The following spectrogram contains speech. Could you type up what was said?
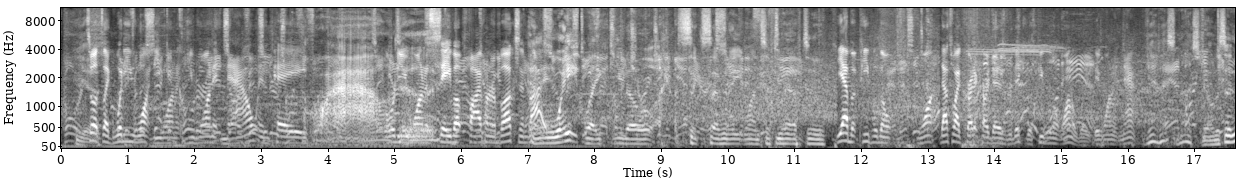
for it. So it's like, what do you want? Do you want it? Do you want it now and pay, Wow. or do you want to save up five hundred bucks and buy it? wait like you know six, seven, eight months if you have to. Yeah, but people don't want. That's why credit card debt is ridiculous. People don't want to wait; they want it now. Yeah, that's nuts, Jonas. And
